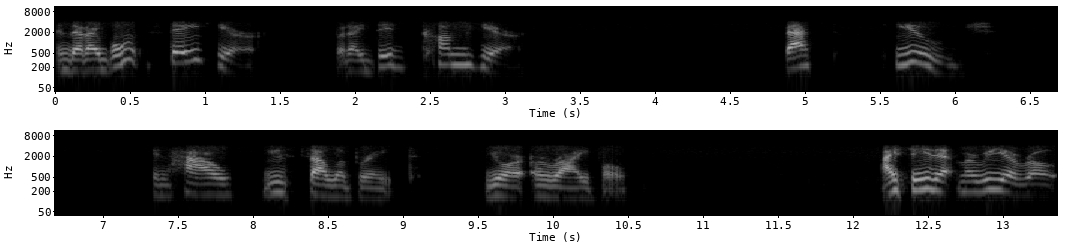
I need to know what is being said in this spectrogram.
and that I won't stay here, but I did come here. That's huge in how you celebrate your arrival. I see that Maria wrote,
